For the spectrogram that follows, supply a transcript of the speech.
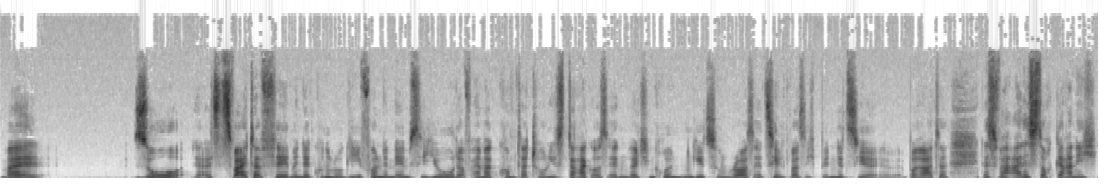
Weil so als zweiter Film in der Chronologie von dem MCU und auf einmal kommt da Tony Stark aus irgendwelchen Gründen, geht zum Ross, erzählt was, ich bin jetzt hier äh, Berater. Das war alles doch gar nicht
